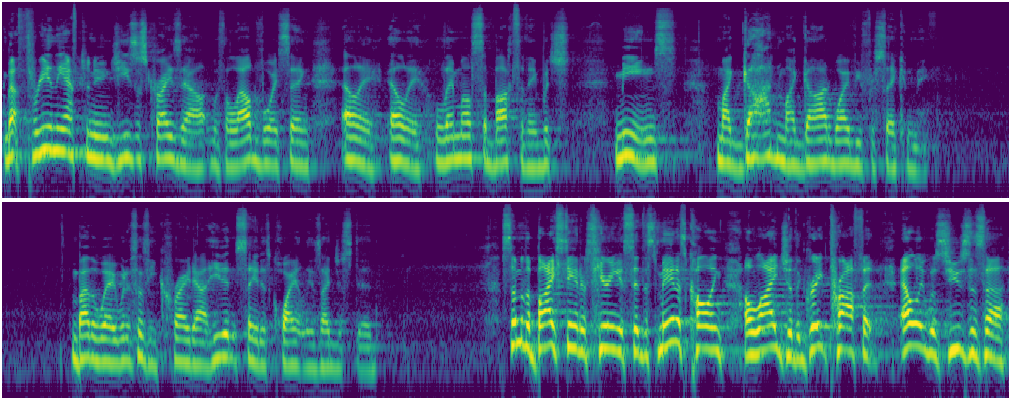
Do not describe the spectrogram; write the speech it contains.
About three in the afternoon, Jesus cries out with a loud voice, saying, Eli, Eli, lema sabachthani, which means, My God, my God, why have you forsaken me? And by the way, when it says he cried out, he didn't say it as quietly as I just did. Some of the bystanders hearing it said, This man is calling Elijah, the great prophet. Eli was used as a,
